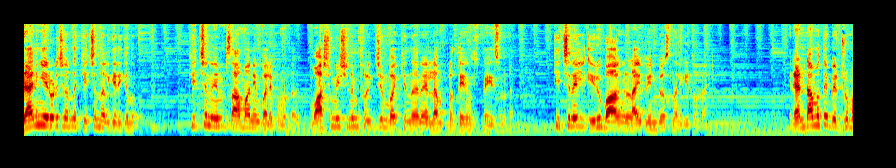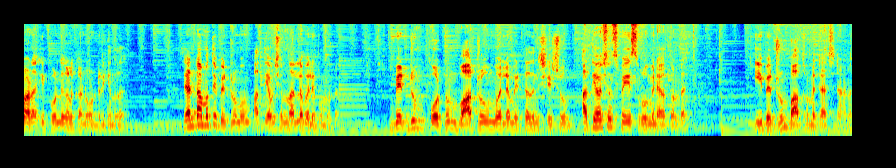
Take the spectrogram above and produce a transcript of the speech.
ഡൈനിങ് ഏരിയയോട് ചേർന്ന് കിച്ചൺ നൽകിയിരിക്കുന്നു. കിച്ചണിനും സാമാന്യം വലിപ്പമുണ്ട്. വാഷിംഗ് മെഷീനും ഫ്രിഡ്ജും വയ്ക്കുന്നതിനെല്ലാം പ്രത്യേകം സ്പേസ് ഉണ്ട്. കിച്ചണിൽ ഇരുഭാഗങ്ങളിലായി വിൻഡോസ് നൽകിയിട്ടുണ്ട്. രണ്ടാമത്തെ ബെഡ്റൂമാണ് ഇപ്പോൾ നിങ്ങൾ കണ്ടുകൊണ്ടിരിക്കുന്നത്. രണ്ടാമത്തെ ബെഡ്റൂമും അത്യാവശ്യം നല്ല വലിപ്പമുണ്ട്. ബെഡ്റൂം കോട്ടും വാർഡ്രൂമും എല്ലാം ഇട്ടതിന് ശേഷവും അത്യാവശ്യം സ്പേസ് റൂമിനകത്തുണ്ട് ഈ ബെഡ്റൂം ബാത്റൂം അറ്റാച്ച്ഡ് ആണ്.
